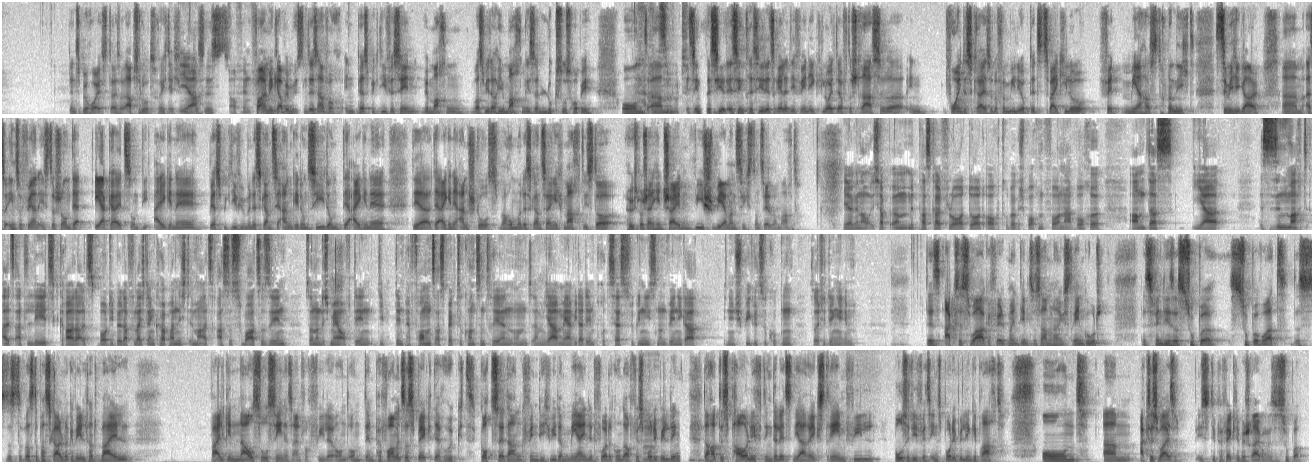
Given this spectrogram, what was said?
den es bereust. Also absolut richtig. Ja, das ist, auf jeden Fall. Vor allem, ich glaube, wir müssen das einfach in Perspektive sehen. Wir machen, was wir da hier machen, ist ein Luxushobby. Und ähm, es, interessiert, es interessiert jetzt relativ wenig Leute auf der Straße oder in Freundeskreis oder Familie, ob du jetzt zwei Kilo Fett mehr hast oder nicht, ist ziemlich egal. Ähm, also insofern ist da schon der Ehrgeiz und die eigene Perspektive, wie man das Ganze angeht und sieht und der eigene, der, der eigene Anstoß, warum man das Ganze eigentlich macht, ist da höchstwahrscheinlich entscheidend, wie schwer man sich dann selber macht. Ja, genau. Ich habe ähm, mit Pascal Flor dort auch drüber gesprochen vor einer Woche, ähm, dass ja es Sinn macht, als Athlet, gerade als Bodybuilder, vielleicht deinen Körper nicht immer als Accessoire zu sehen, sondern dich mehr auf den, die, den Performance-Aspekt zu konzentrieren und ähm, ja, mehr wieder den Prozess zu genießen und weniger in den Spiegel zu gucken, solche Dinge eben. Das Accessoire gefällt mir in dem Zusammenhang extrem gut. Das finde ich ein super, super Wort, das, das, was der Pascal da gewählt hat, weil, weil genau so sehen es einfach viele. Und, und den Performance-Aspekt, der rückt Gott sei Dank, finde ich, wieder mehr in den Vordergrund, auch fürs mhm. Bodybuilding. Mhm. Da hat das Powerlifting der letzten Jahre extrem viel positiv jetzt ins Bodybuilding gebracht. Und ähm, Accesswise ist die perfekte Beschreibung. Das ist super.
